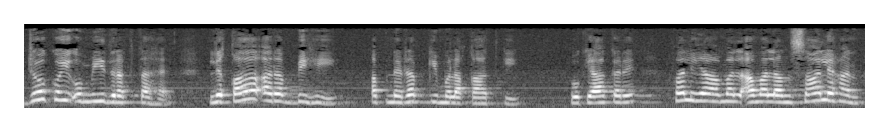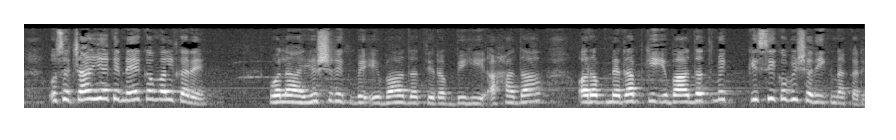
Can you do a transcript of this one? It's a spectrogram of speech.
جو کوئی امید رکھتا ہے لقا ربی ہی اپنے رب کی ملاقات کی، وہ کیا کرے؟ فل یا عمل عمل صالحن اسے چاہیے کہ نیک عمل کرے۔ ولا یشرک بے عبادت ربی ہی احدا اور اپنے رب کی عبادت میں کسی کو بھی شریک نہ کرے۔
